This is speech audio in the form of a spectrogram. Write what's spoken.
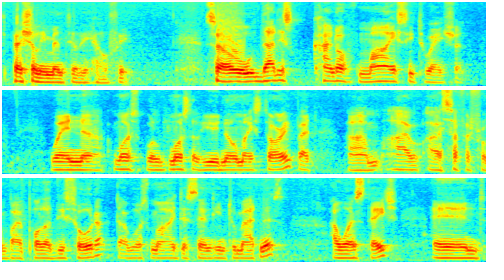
Especially mentally healthy. So that is kind of my situation. When uh, most, well, most of you know my story, but um, I, I, suffered from bipolar disorder. That was my descent into madness at one stage. And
